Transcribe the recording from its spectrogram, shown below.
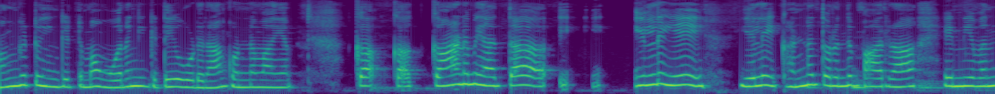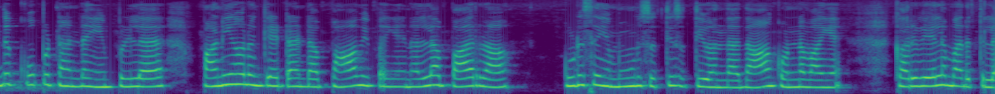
அங்கிட்டும் இங்கிட்டுமா உறங்கிக்கிட்டே ஓடுறான் கொன்னவாயன். கா கா காணமே அத்தா. இல்லையே. எலை கண்ணை திறந்து பாடுறா என்னை வந்து கூப்பிட்டான்டா என் பிள்ளை. பணியாரம் கேட்டான்டா பாவி பையன். நல்லா பாடுறா குடிசையை மூணு சுற்றி சுற்றி வந்தால் வந்தாதான் கொன்னவாயன் கருவேல மரத்தில்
